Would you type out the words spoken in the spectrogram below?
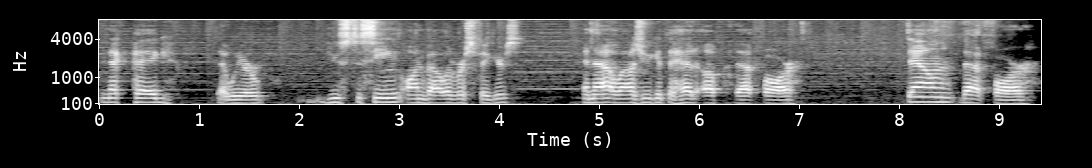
neck peg that we are used to seeing on Valaverse figures. And that allows you to get the head up that far, down that far.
